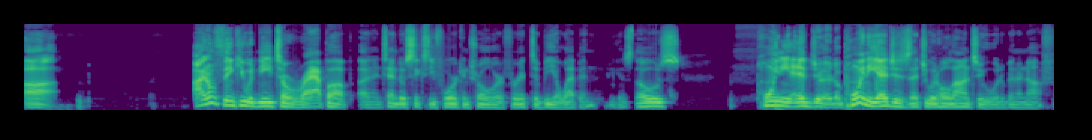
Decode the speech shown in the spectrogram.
Uh I don't think you would need to wrap up a Nintendo 64 controller for it to be a weapon because those pointy edge uh, the pointy edges that you would hold on to would have been enough.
